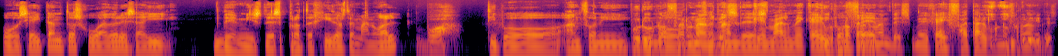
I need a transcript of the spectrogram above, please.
o si hay tantos jugadores ahí de mis desprotegidos de manual. Buah. Tipo Anthony, Bruno, tipo Fernández. Bruno Fernández. Qué mal me cae Bruno Fred. Fernández. Me cae fatal Bruno Fernández.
